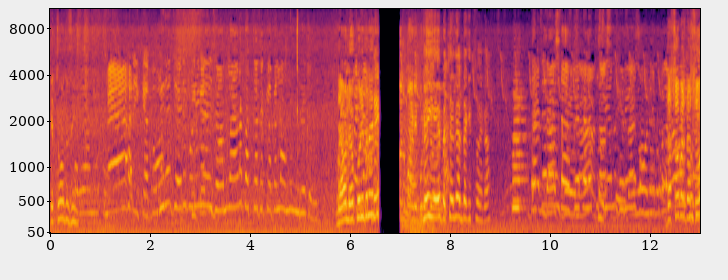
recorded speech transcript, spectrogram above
ਕਿੱਥੋਂ ਤੁਸੀਂ? ਮੈਂ ਹਰੀਕਿਆ ਤੋਂ। ਵੀਰੇ ਜਿਹੜੀ ਕੁੜੀ ਨੇ ਇਲਜ਼ਾਮ ਲਾਇਆ ਨਾ ਬੱਚਾ ਚੱਕਿਆ ਪਹਿਲਾਂ ਉਹਨੂੰ ਮੂਰੇ ਕਰੋ। ਲਿਆਓ ਲਿਆਓ ਕੋਈ ਨਹੀਂ ਬਣਾਇਆ ਨਹੀਂ ਇਹ ਬੱਚਾ ਲਿਆਂਦਾ ਕਿੱਥੋਂ ਹੈਗਾ? ਦੱਸ ਪਰ ਦੱਸੋ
